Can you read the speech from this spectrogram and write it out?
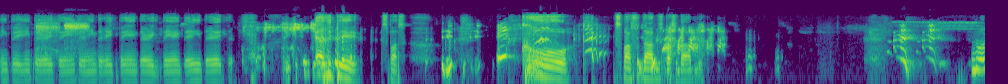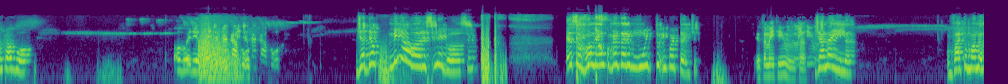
Enter, enter, enter, enter, enter, enter, enter, enter, enter, enter, enter. LP, espaço. Co, espaço W, espaço W. Não acabou. Ô, Murilo, diz que acabou. Já deu meia hora esse negócio. Eu só vou ler um comentário muito importante. Eu também tenho um, tá? Janaína. Vai tomar no.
